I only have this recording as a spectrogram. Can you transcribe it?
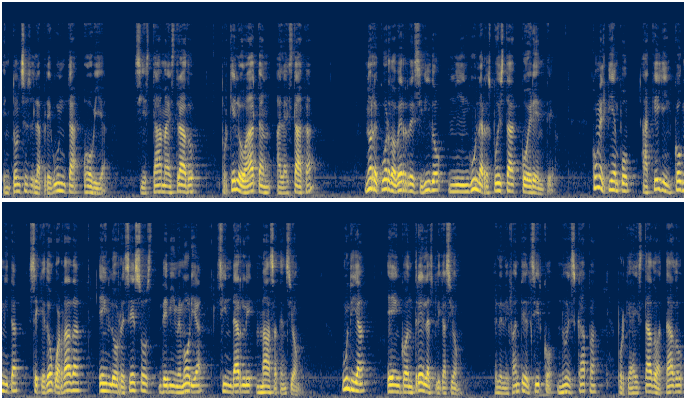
Entonces la pregunta obvia, si está amaestrado, ¿por qué lo atan a la estaca? No recuerdo haber recibido ninguna respuesta coherente. Con el tiempo, aquella incógnita se quedó guardada en los recesos de mi memoria sin darle más atención. Un día encontré la explicación. El elefante del circo no escapa porque ha estado atado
